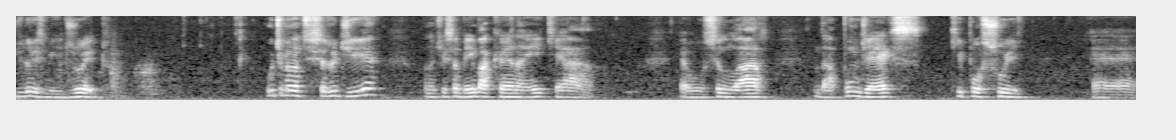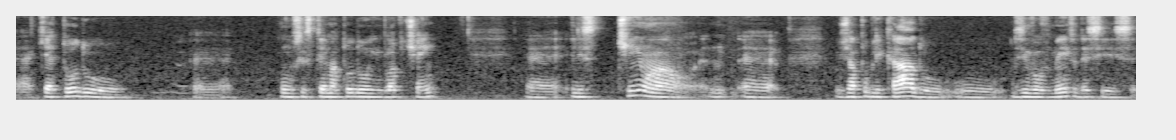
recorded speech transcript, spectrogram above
de 2018. Última notícia do dia, uma notícia bem bacana aí, que é, a, é o celular da Punjax, que possui, é, que é todo, é, um sistema todo em blockchain. É, eles tinham é, já publicado o desenvolvimento desses,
